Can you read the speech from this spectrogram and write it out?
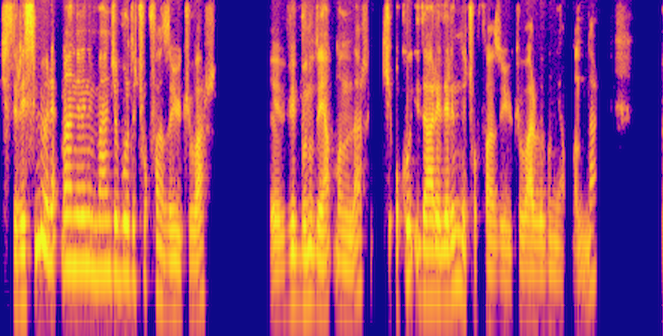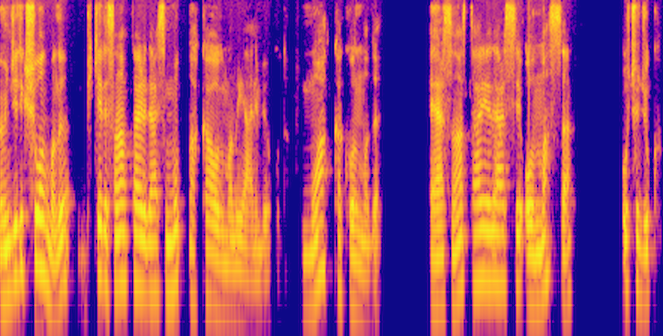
İşte resim öğretmenlerinin bence burada çok fazla yükü var. Ee, ve bunu da yapmalılar. Ki okul idarelerinin de çok fazla yükü var ve bunu yapmalılar. Öncelik şu olmalı. Bir kere sanat tarihi dersi mutlaka olmalı yani bir okulda. Muhakkak olmalı. Eğer sanat tarihi dersi olmazsa o çocuk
